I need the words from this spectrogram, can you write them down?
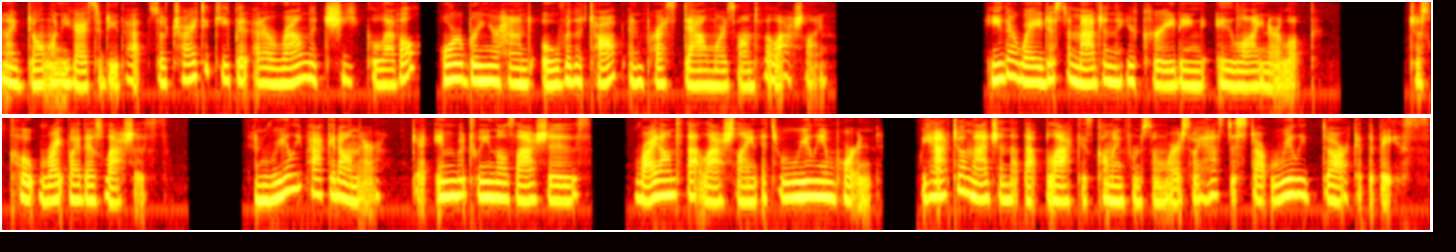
And I don't want you guys to do that. So try to keep it at around the cheek level or bring your hand over the top and press downwards onto the lash line. Either way, just imagine that you're creating a liner look. Just coat right by those lashes and really pack it on there. Get in between those lashes, right onto that lash line. It's really important. We have to imagine that that black is coming from somewhere, so it has to start really dark at the base.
